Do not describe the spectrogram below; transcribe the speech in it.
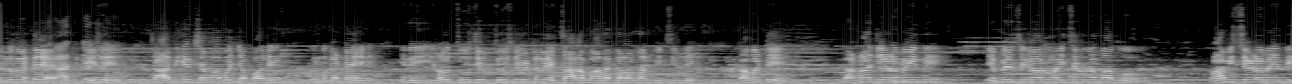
ఎందుకంటే ఇది జాతికే క్షమాపణ చెప్పాలి. ఎందుకంటే ఇది ఈరోజు చూసి చూసిన వెంటనే చాలా బాధాకరంగా అనిపించింది. కాబట్టి ధర్నా చేయడమైంది. ఎమ్మెల్సీ గారు వైస్ చైర్మన్ మాకు ప్రామిస్ చేయడం అయింది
